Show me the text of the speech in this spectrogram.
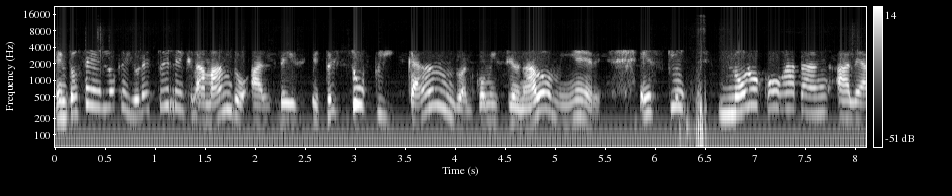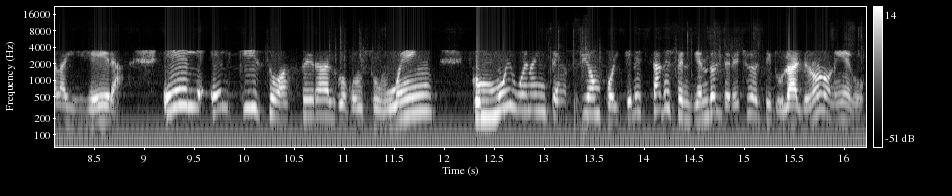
Entonces es lo que yo le estoy reclamando, al, estoy suplicando al comisionado Mier, es que no lo coja tan a la ligera. Él, él quiso hacer algo con su buen con muy buena intención porque él está defendiendo el derecho del titular, yo no lo niego,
